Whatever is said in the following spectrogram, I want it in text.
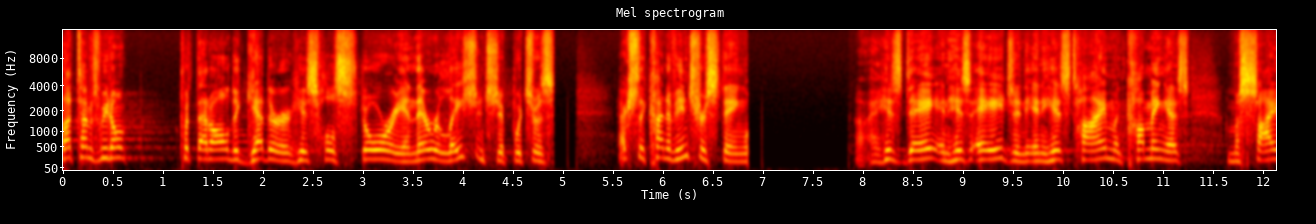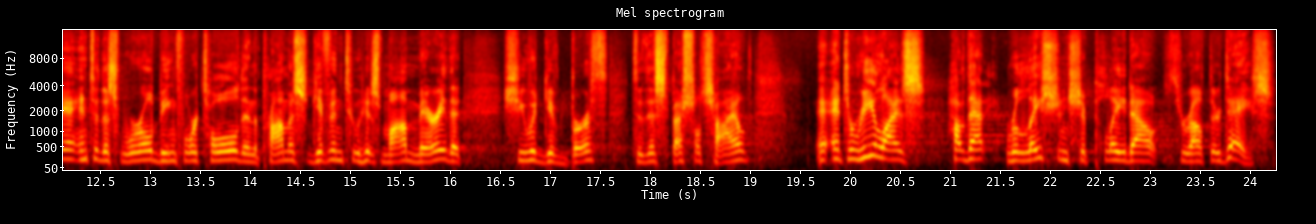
A lot of times we don't put that all together, his whole story and their relationship, which was actually kind of interesting uh, his day and his age and in his time and coming as Messiah into this world, being foretold and the promise given to his mom, Mary, that she would give birth to this special child, and, and to realize how that relationship played out throughout their days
